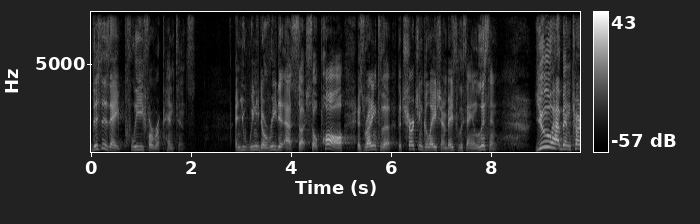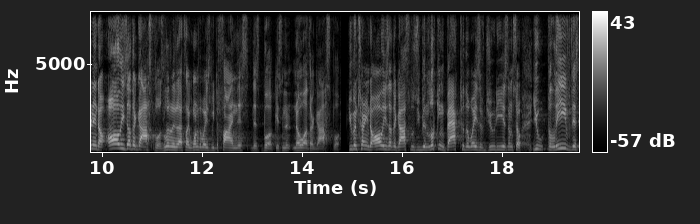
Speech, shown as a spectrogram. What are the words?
this is a plea for repentance. And you, we need to read it as such. So, Paul is writing to the, the church in Galatia and basically saying, listen, you have been turned into all these other gospels. Literally, that's like one of the ways we define this, this book is no other gospel. You've been turning to all these other gospels. You've been looking back to the ways of Judaism. So you believe this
